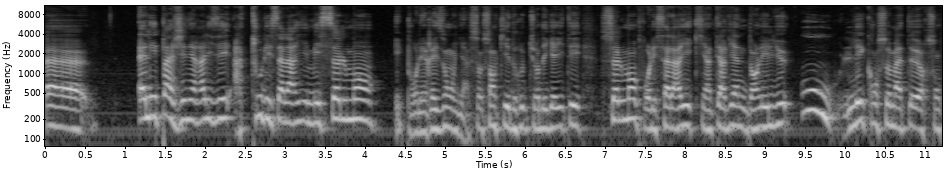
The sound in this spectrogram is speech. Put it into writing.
elle n'est pas généralisée à tous les salariés, mais seulement, et pour les raisons, il y a, sans qu'il y ait de rupture d'égalité, seulement pour les salariés qui interviennent dans les lieux où les consommateurs sont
